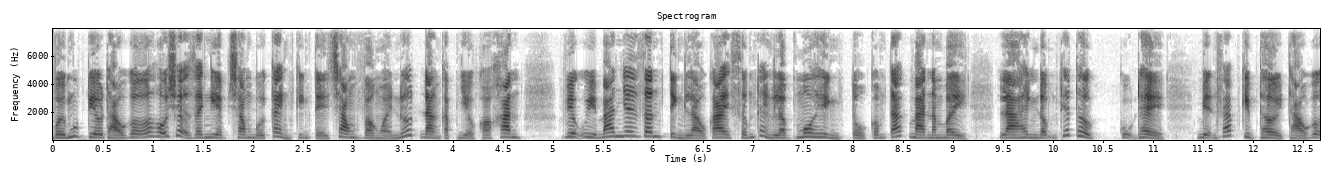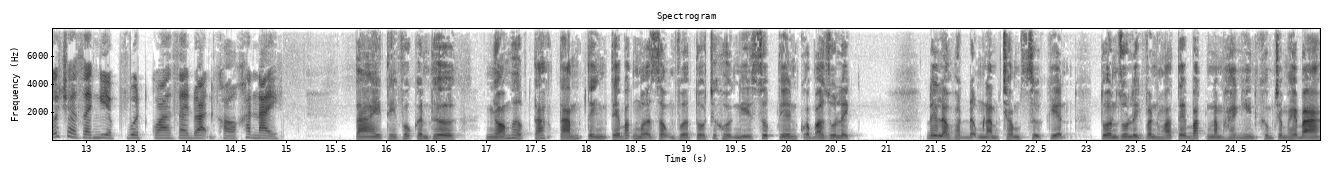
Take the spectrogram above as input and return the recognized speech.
với mục tiêu tháo gỡ hỗ trợ doanh nghiệp trong bối cảnh kinh tế trong và ngoài nước đang gặp nhiều khó khăn, việc Ủy ban Nhân dân tỉnh Lào Cai sớm thành lập mô hình tổ công tác 357 là hành động thiết thực, cụ thể, biện pháp kịp thời tháo gỡ cho doanh nghiệp vượt qua giai đoạn khó khăn này. Tại thành phố Cần Thơ, nhóm hợp tác 8 tỉnh Tây Bắc mở rộng vừa tổ chức hội nghị xúc tiến của báo du lịch. Đây là hoạt động nằm trong sự kiện Tuần Du lịch Văn hóa Tây Bắc năm 2023.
